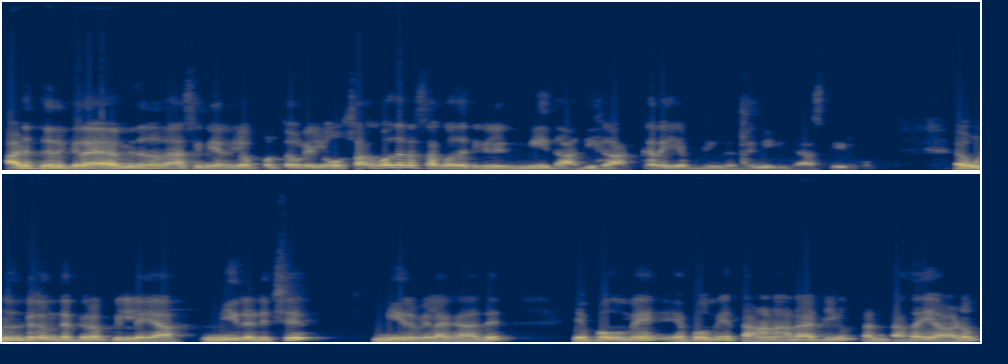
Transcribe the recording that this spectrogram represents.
அடுத்து இருக்கிற மிதனராசி நேர்களை பொறுத்தவரையிலும் சகோதர சகோதரிகளின் மீது அதிக அக்கறை அப்படிங்கிறது இன்னைக்கு ஜாஸ்தி இருக்கும். உடன் பிறந்த பிறப்பு இல்லையா? நீர் அடிச்சு நீர் விலகாது. எப்பவுமே எப்பவுமே தானாடாட்டியும் தன் தசையாடும்.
